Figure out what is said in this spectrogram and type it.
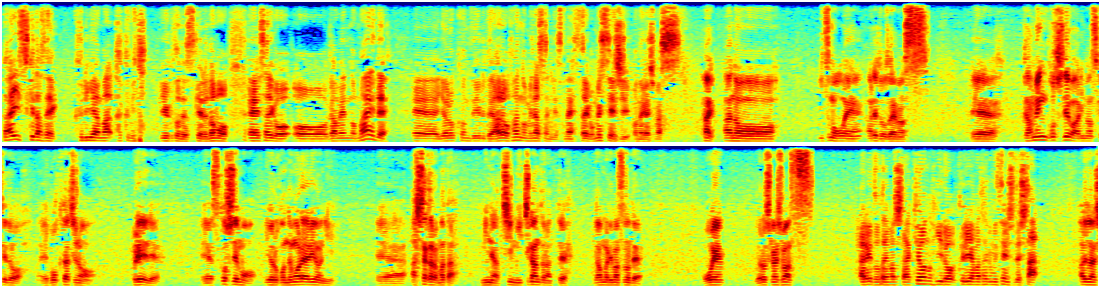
大好きだぜ栗山匠ということですけれども、えー最後お画面の前で、えー喜んでいるであろうファンの皆さんにですね最後メッセージお願いしますはい、あのーいつも応援ありがとうございます。えー画面越しではありますけど、えー僕たちのプレーで、えー少しでも喜んでもらえるように、えー明日からまたみんなチーム一丸となって頑張りますので、応援よろしくお願いします。ありがとうございました今日のヒーロー栗山匠選手でしたありがとうございまし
